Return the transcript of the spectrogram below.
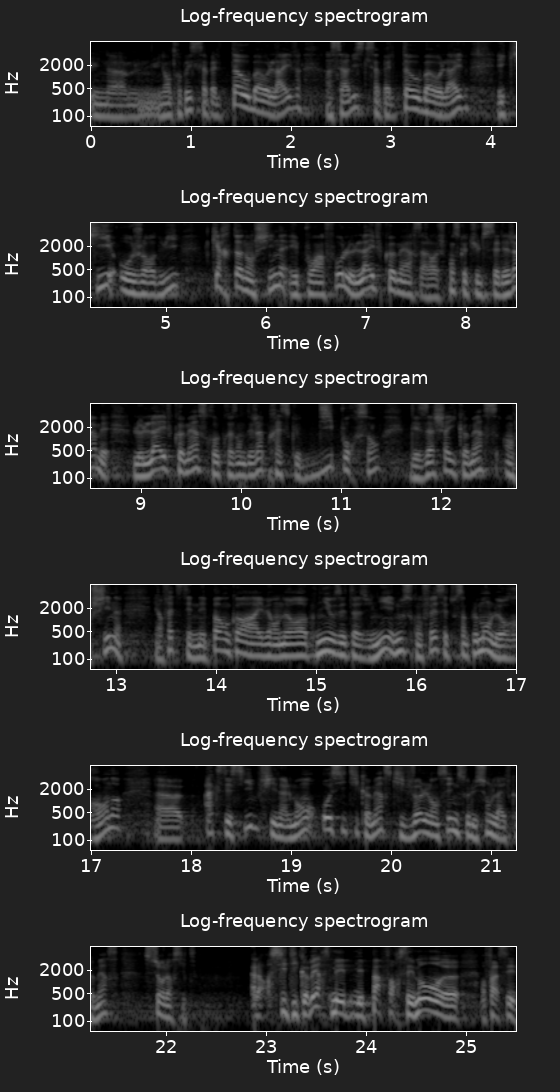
une, une entreprise qui s'appelle Taobao Live, un service qui s'appelle Taobao Live et qui aujourd'hui cartonne en Chine. Et pour info, le live commerce, alors je pense que tu le sais déjà, mais le live commerce représente déjà presque 10% des achats e-commerce en Chine. Et en fait, ce n'est pas encore arrivé en Europe ni aux États-Unis. Et nous, ce qu'on fait, c'est tout simplement le rendre euh, accessible finalement aux sites e-commerce qui veulent lancer une solution de live commerce sur leur site. Alors, site e-commerce, mais, mais, pas forcément. Euh, enfin, c'est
